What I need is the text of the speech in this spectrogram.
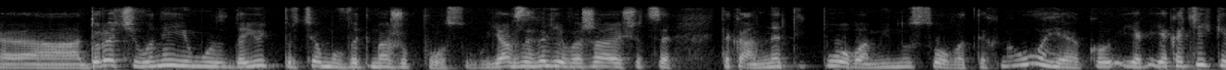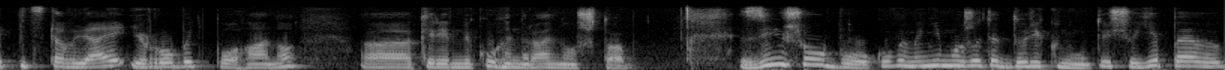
Е, До речі, вони йому дають при цьому ведмежу посугу. Я взагалі вважаю, що це така нетипова мінусова технологія, яка тільки підставляє і робить погано е, керівнику Генерального штабу. З іншого боку, ви мені можете дорікнути, що є пев-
